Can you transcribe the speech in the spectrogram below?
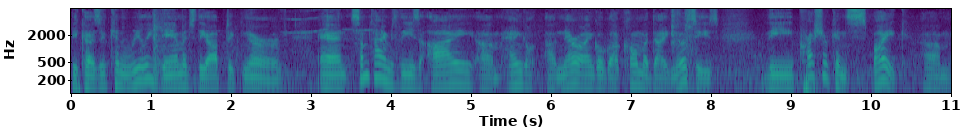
because it can really damage the optic nerve. And sometimes these eye um, angle, uh, narrow angle glaucoma diagnoses, the pressure can spike um,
